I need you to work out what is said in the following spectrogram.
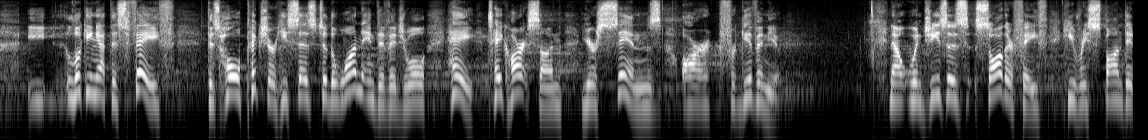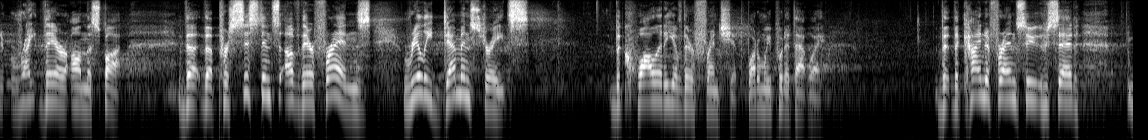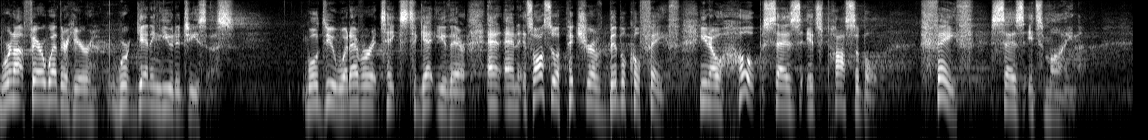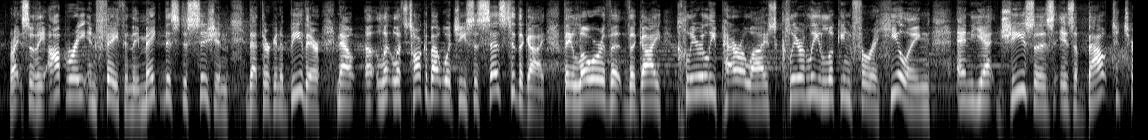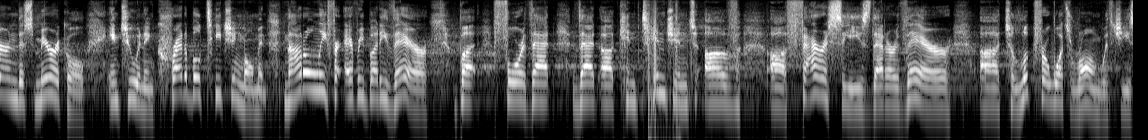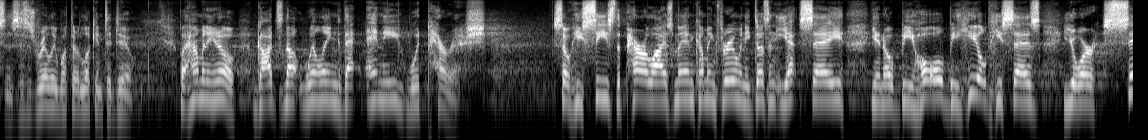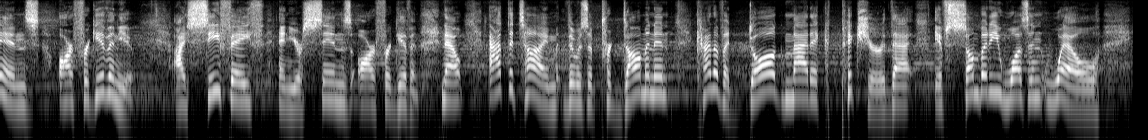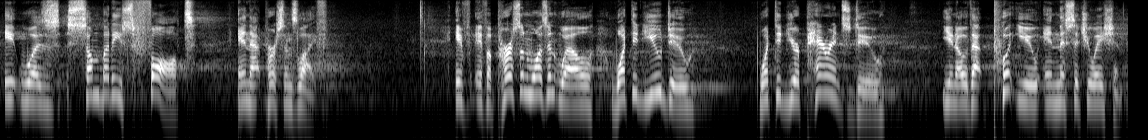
looking at this faith, this whole picture, he says to the one individual, Hey, take heart, son, your sins are forgiven you. Now, when Jesus saw their faith, he responded right there on the spot the, the persistence of their friends really demonstrates the quality of their friendship. Why don't we put it that way? The, the kind of friends who, who said, We're not fair weather here, we're getting you to Jesus. We'll do whatever it takes to get you there. And, and it's also a picture of biblical faith. You know, hope says it's possible, faith says it's mine right? So they operate in faith and they make this decision that they're going to be there. Now, uh, let, us talk about what Jesus says to the guy. They lower the, the guy clearly paralyzed, clearly looking for a healing, and yet Jesus is about to turn this miracle into an incredible teaching moment, not only for everybody there, but for that, that uh, contingent of uh, Pharisees that are there uh, to look for what's wrong with Jesus. This is really what they're looking to do. But how many know God's not willing that any would perish? So he sees the paralyzed man coming through, and he doesn't yet say, you know, be whole, be healed. He says, Your sins are forgiven you. I see faith, and your sins are forgiven. Now, at the time, there was a predominant, kind of a dogmatic picture that if somebody wasn't well, it was somebody's fault in that person's life. If, if a person wasn't well, what did you do? What did your parents do, you know, that put you in this situation?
